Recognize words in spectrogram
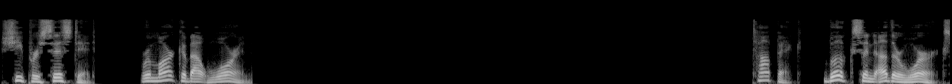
she persisted, remark about Warren. Books and other works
